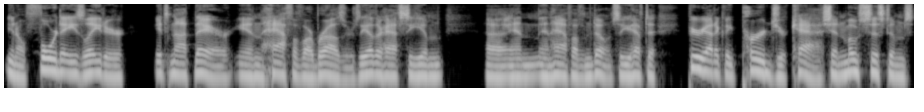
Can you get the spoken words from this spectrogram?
you know, four days later, it's not there in half of our browsers. The other half see them, uh, and and half of them don't. So you have to periodically purge your cache, and most systems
